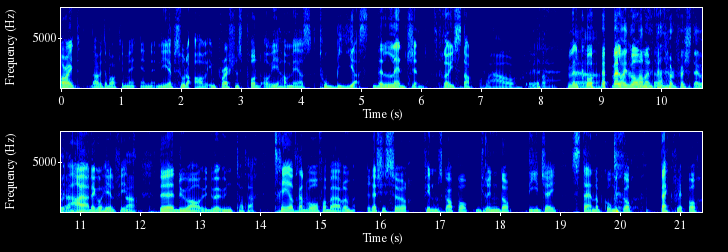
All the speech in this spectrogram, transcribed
Alright, da er vi tilbake med en ny episode av Impressions Pod, og vi har med oss Tobias The Legend Frøystad. Wow, fy faen. Velkommen. Det- Velkommen. Det var det første ordet. Ja, ja, det går helt fint. Ja. Det, du, har, du er unntatt her. 33 år fra Bærum. Regissør, filmskaper, gründer, DJ, standup-komiker, backflipper.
